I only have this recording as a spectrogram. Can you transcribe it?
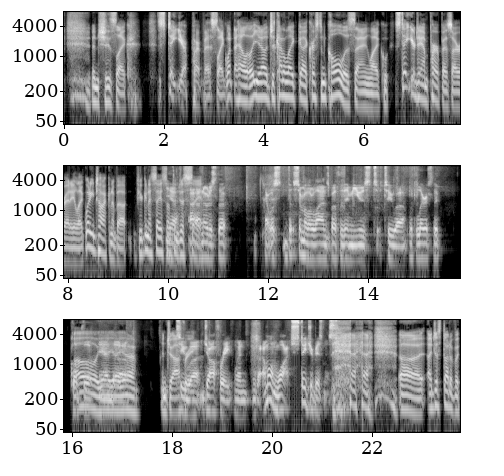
and she's like, state your purpose. Like, what the hell? You know, just kind of like uh, Criston Cole is saying, like, state your damn purpose already. Like, what are you talking about? If you're going to say something, yeah, just say I, I noticed that. That was the similar lines both of them used to uh, with the Club Oh, yeah, and, yeah, uh, yeah and Joffrey. To uh, Joffrey when he's like, I'm on watch. State your business. uh, I just thought of a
